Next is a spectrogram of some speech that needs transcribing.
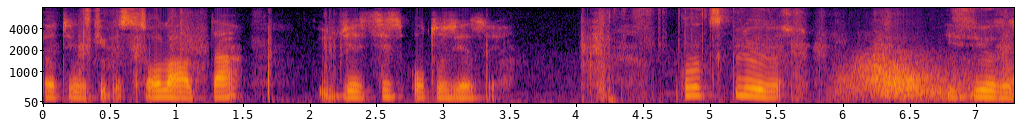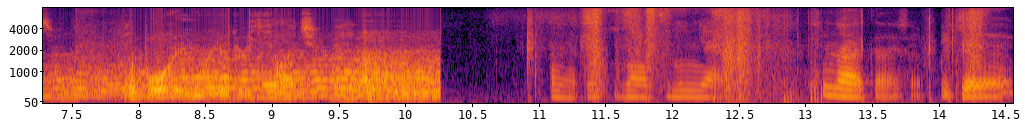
gördüğünüz gibi sol altta ücretsiz 30 yazıyor. Bunu tıklıyoruz. İzliyoruz bunu. The boy you hit her son. Evet 36'nın geldi. Şimdi arkadaşlar bir kere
